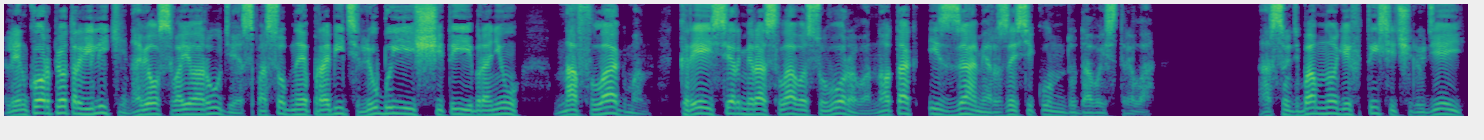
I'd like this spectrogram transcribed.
Линкор Петр Великий навел свое орудие, способное пробить любые щиты и броню, на флагман, крейсер Мирослава Суворова, но так и замер за секунду до выстрела. А судьба многих тысяч людей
